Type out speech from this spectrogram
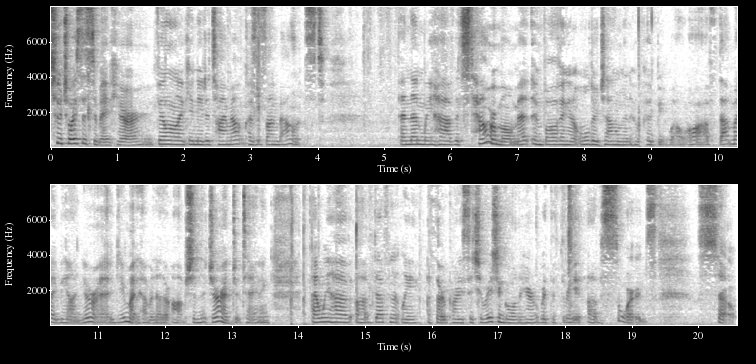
two choices to make here. Feeling like you need a timeout because it's unbalanced. And then we have this tower moment involving an older gentleman who could be well off. That might be on your end. You might have another option that you're entertaining. And we have uh, definitely a third party situation going here with the Three of Swords. So,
